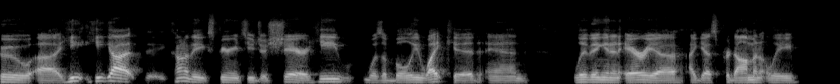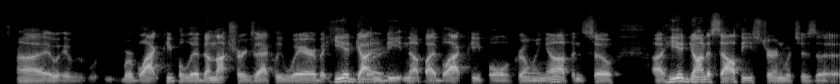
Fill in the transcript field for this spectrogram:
Who uh, he he got kind of the experience you just shared. He was a bullied white kid and living in an area, I guess, predominantly uh, it, it, where black people lived. I'm not sure exactly where, but he had gotten right. beaten up by black people growing up, and so uh, he had gone to Southeastern, which is a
